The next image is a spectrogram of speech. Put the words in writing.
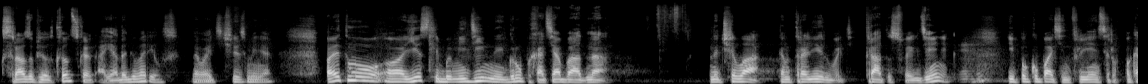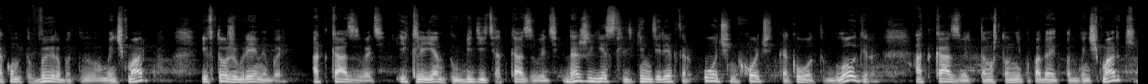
Сразу придет кто-то и скажет, а я договорился, давайте через меня. Поэтому, а, если бы медийные группы, хотя бы одна, начала контролировать трату своих денег mm-hmm. и покупать инфлюенсеров по какому-то выработанному бенчмарку, и в то же время бы отказывать и клиента убедить отказывать, даже если гендиректор очень хочет какого-то блогера, отказывать, потому что он не попадает под бенчмарки,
